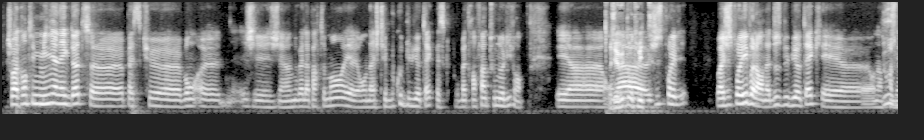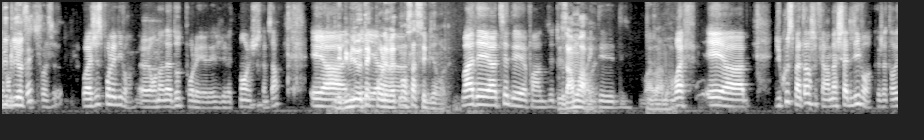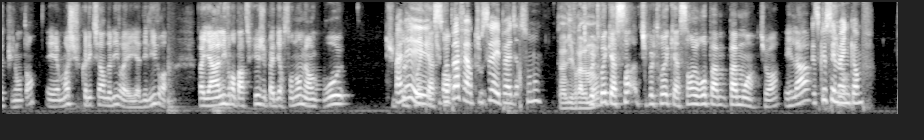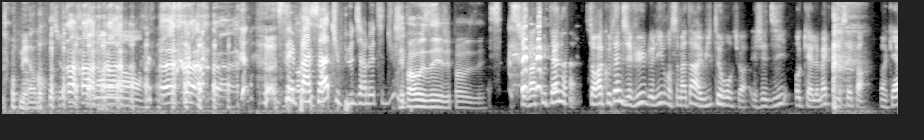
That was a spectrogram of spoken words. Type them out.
Je vous raconte une mini anecdote euh, parce que euh, bon, euh, j'ai un nouvel appartement et on a acheté beaucoup de bibliothèques parce que pour mettre enfin tous nos livres. Et J'ai vu ton tweet. Juste pour les, ouais, juste pour les livres, voilà, on a 12 bibliothèques et on a 12 bibliothèques Ouais, juste pour les livres. On en a d'autres pour les, les- les vêtements, les choses comme ça. Et, Des bibliothèques et, pour les vêtements, ça c'est bien. ouais. Ouais, des, des, enfin, des, trucs, armoires, avec ouais. Des, des- armoires. Bref. Et euh, du coup, ce matin, j'ai fait un achat de livres que j'attendais depuis longtemps. Et moi, je suis collectionneur de livres et il y a des livres. Enfin, il y a un livre en particulier, je vais pas dire son nom, mais en gros, tu peux le trouver Allez, qu'à tu 100 peux pas faire tout ça et pas dire son nom. C'est un livre tu peux allemand. le trouver qu'à 100 tu peux le trouver qu'à 100 euros, pas, pas moins, tu vois. Et là. Est-ce que c'est sur- Mein Kampf? Oh merde. Non, sur- non, non. C'est pas ça, tu peux dire le titre du J'ai pas osé, j'ai pas osé. Sur Rakuten, sur Rakuten, j'ai vu le livre ce matin à 8 euros, tu vois. Et j'ai dit, ok, le mec ne sait pas, ok.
